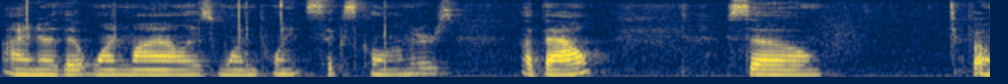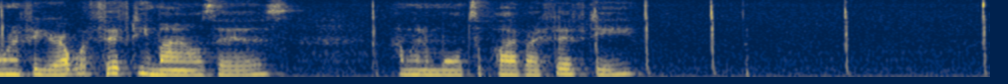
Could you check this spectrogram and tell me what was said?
I know that one mile is 1.6 kilometers, about. So if I want to figure out what 50 miles is, I'm going to multiply by 50. It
